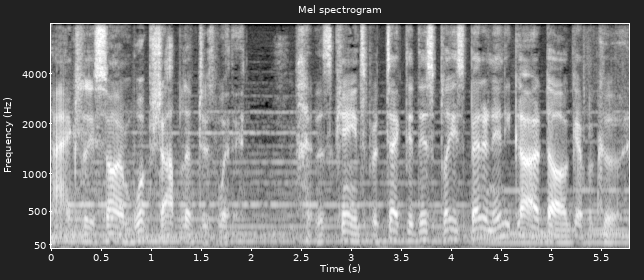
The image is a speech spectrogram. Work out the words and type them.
I actually saw him whoop shoplifters with it. this cane's protected this place better than any guard dog ever could.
